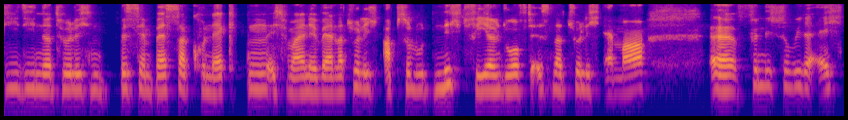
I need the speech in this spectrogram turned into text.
die, die natürlich ein bisschen besser connecten. Ich meine, wer natürlich absolut nicht fehlen durfte, ist natürlich Emma. Äh, Finde ich schon wieder echt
